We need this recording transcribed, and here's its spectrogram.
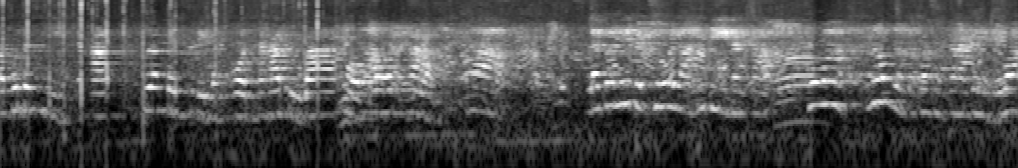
ระพุทธทีนะคะ เพื่อเป็นสิริมงคลนะคะหรือว่าขอพรค่ะค่ะแล้วก็นี่เป็นช่วงเวลาที่ดีนะคะ เพราะว่านอกเหนือจากวันสงกรานต์จะเห็นได้ว่า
